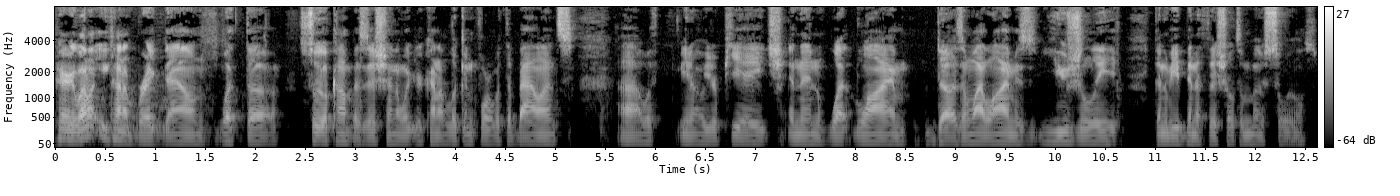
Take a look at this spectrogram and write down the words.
Perry, why don't you kind of break down what the soil composition and what you're kind of looking for with the balance, uh, with you know your pH, and then what lime does and why lime is usually going to be beneficial to most soils.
